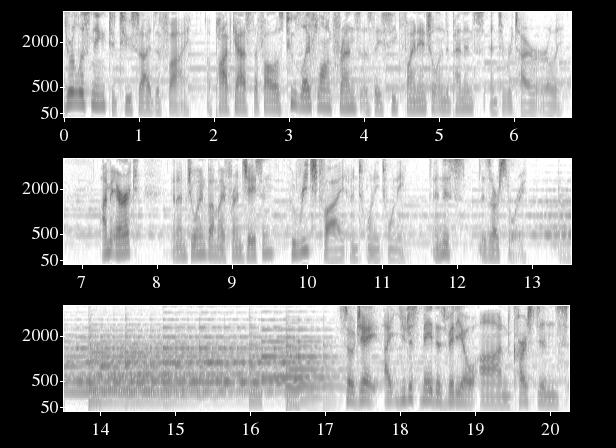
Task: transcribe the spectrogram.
You're listening to Two Sides of Fi, a podcast that follows two lifelong friends as they seek financial independence and to retire early. I'm Eric, and I'm joined by my friend Jason, who reached FI in 2020. And this is our story. So, Jay, I, you just made this video on Karsten's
